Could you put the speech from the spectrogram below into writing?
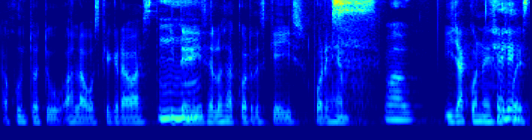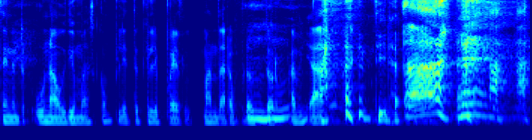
junto a, tu, a la voz que grabaste y te dice los acordes que hizo, por ejemplo. Wow. Y ya con eso puedes tener un audio más completo que le puedes mandar a un productor. Ujú. A mí, ah. Ah,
